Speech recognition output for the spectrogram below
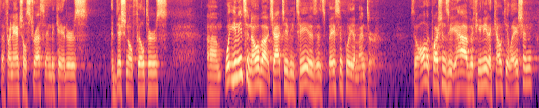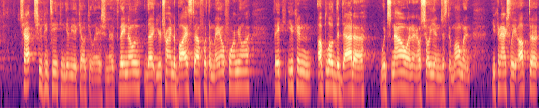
the financial stress indicators, additional filters. Um, what you need to know about ChatGPT is it's basically a mentor. So all the questions that you have, if you need a calculation, ChatGPT can give you a calculation. If they know that you're trying to buy stuff with a Mayo formula, they, you can upload the data, which now, and I'll show you in just a moment, you can actually up to,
